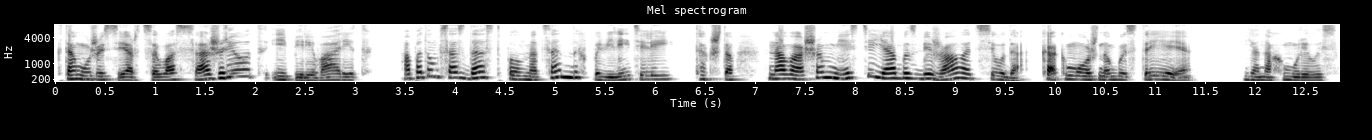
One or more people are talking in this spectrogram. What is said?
К тому же сердце вас сожрет и переварит, а потом создаст полноценных повелителей. Так что на вашем месте я бы сбежал отсюда как можно быстрее. Я нахмурилась.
